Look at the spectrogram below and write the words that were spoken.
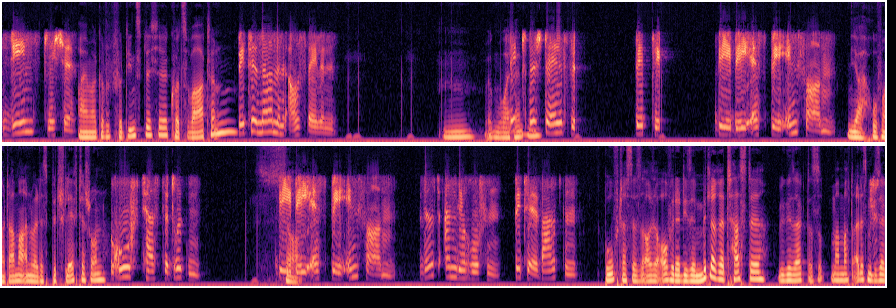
Dienstliche. Einmal gedrückt für Dienstliche, kurz warten. Bitte Namen auswählen. Hm, irgendwo weiter Bitte hinten. Bitte. BBSB Inform. Ja, rufen wir da mal an, weil das Bit schläft ja schon. Ruftaste drücken. So. BBSB Inform. Wird angerufen. Bitte warten. Ruftaste ist also auch wieder diese mittlere Taste. Wie gesagt, das, man macht alles mit dieser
